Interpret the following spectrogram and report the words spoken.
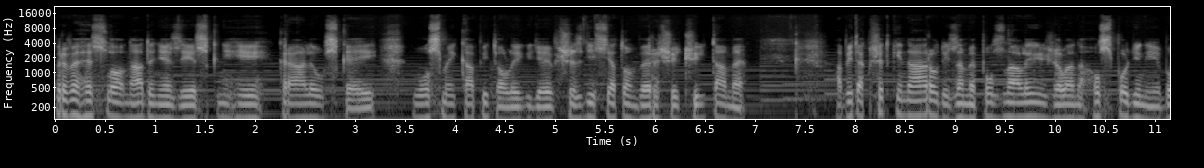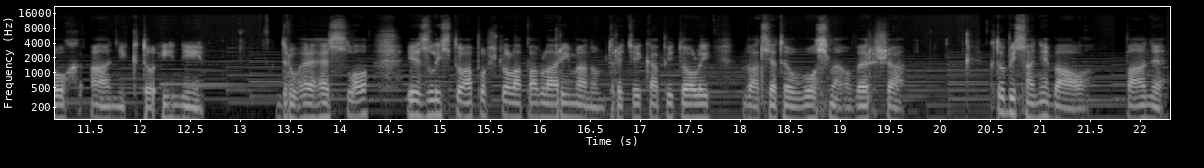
Prvé heslo na dnes je z knihy Kráľovskej 8. kapitoly, kde v 60. verši čítame Aby tak všetky národy zeme poznali, že len hospodin je Boh a nikto iný. Druhé heslo je z listu Apoštola Pavla Rímanom 3. kapitoly 28. verša kto by sa nebál, páne,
